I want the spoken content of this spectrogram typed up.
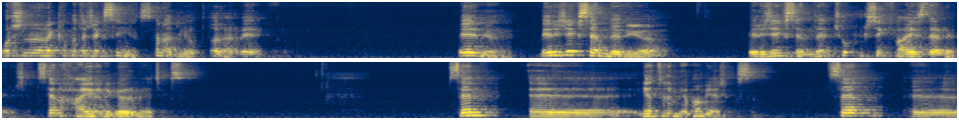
borçlanarak kapatacaksın ya. Sana diyor dolar vermiyorum. Vermiyorum. Vereceksem de diyor, vereceksem de çok yüksek faizlerle vereceğim. Sen hayrını görmeyeceksin. Sen eee, yatırım yapamayacaksın. Sen eee,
